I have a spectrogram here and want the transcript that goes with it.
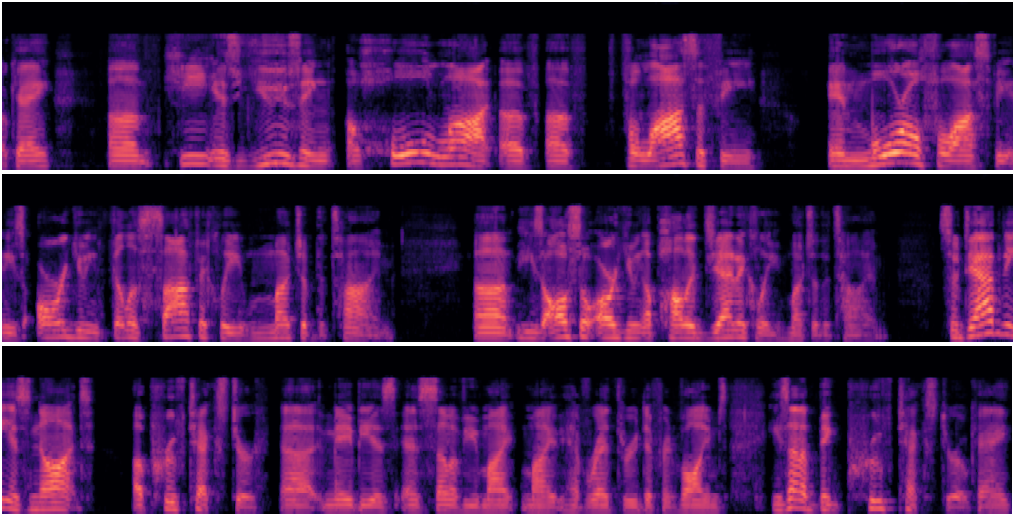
Okay. Um, he is using a whole lot of, of philosophy and moral philosophy, and he's arguing philosophically much of the time. Um, he's also arguing apologetically much of the time. So Dabney is not a proof texter, uh, maybe as, as some of you might might have read through different volumes. He's not a big proof texter, okay?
